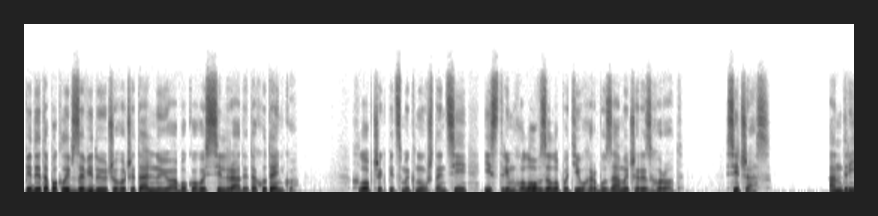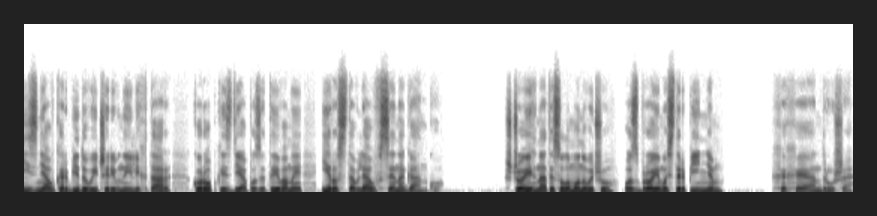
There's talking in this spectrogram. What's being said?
Піди та поклич завідуючого читальною або когось сільради, та хутенько. Хлопчик підсмикнув штанці і стрімголов залопотів гарбузами через город. Січас. Андрій зняв карбідовий чарівний ліхтар, коробки з діапозитивами і розставляв все на ганку. Що, Ігнате Соломоновичу, озброїмось терпінням? Хе-хе, Андруша,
